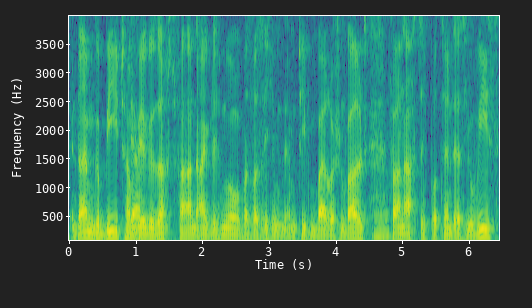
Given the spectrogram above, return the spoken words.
in deinem Gebiet haben ja. wir gesagt, fahren eigentlich nur, was weiß ich, im, im tiefen bayerischen Wald, mhm. fahren 80 Prozent SUVs.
